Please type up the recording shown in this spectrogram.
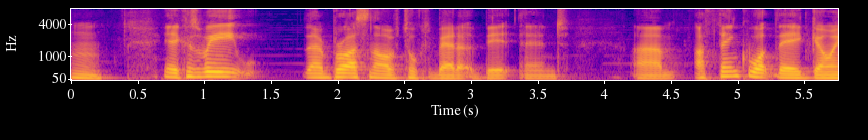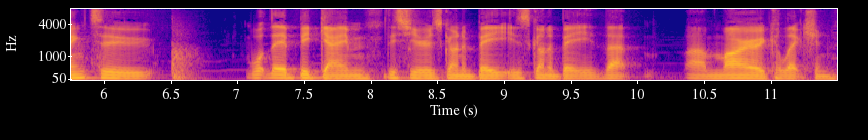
Yeah, because we, uh, Bryce and I have talked about it a bit, and um, I think what they're going to, what their big game this year is going to be, is going to be that um, Mario collection.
